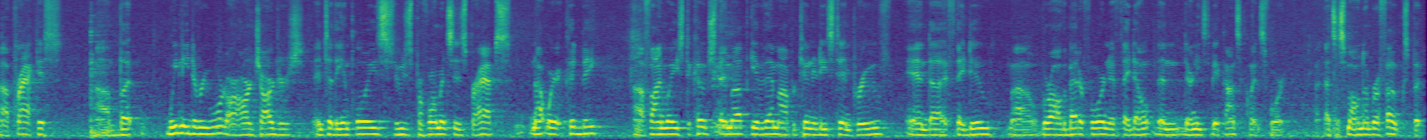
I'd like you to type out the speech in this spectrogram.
uh, practice, Uh, but we need to reward our hard chargers and to the employees whose performance is perhaps not where it could be, uh, find ways to coach them up, give them opportunities to improve, and uh, if they do, uh, we're all the better for it, and if they don't, then there needs to be a consequence for it. That's a small number of folks, but,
